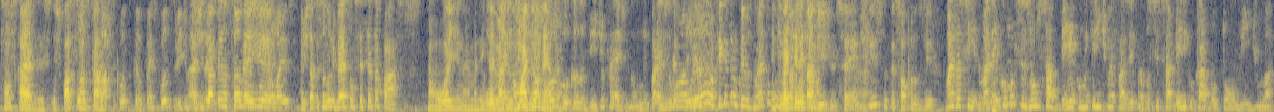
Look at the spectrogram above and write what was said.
são os cards. isso. Os passos são os Quantos cards. passos, quantas campanhas, quantos vídeos A gente tá pensando é aí. isso? A gente tá pensando no universo uns 60 passos. Não, hoje, né? Mas a gente já imaginou mais de pessoas 90. colocando vídeo, Fred, não me parece. Não, fica tranquilo, não é todo A gente mundo vai que selecionar. vídeo. Isso aí é difícil do pessoal produzir. Mas assim, mas daí como que vocês vão saber, como é que a gente vai fazer pra vocês saberem que o cara botou um vídeo lá?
